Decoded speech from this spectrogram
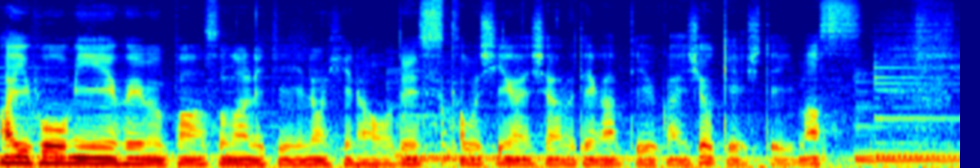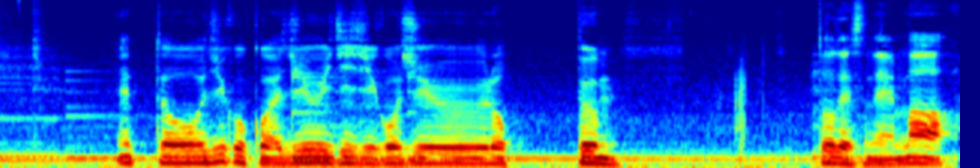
ハイフォーミー FM パーソナリティの平尾です。株式会社アルテガっていう会社を経営しています。えっと、時刻は11時56分とですね、ま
